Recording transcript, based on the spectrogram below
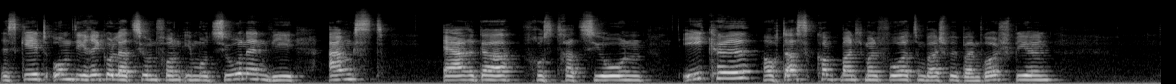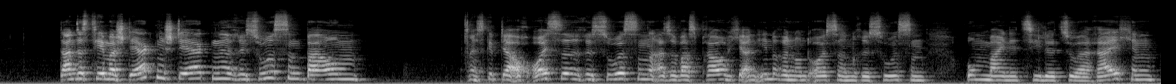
Es geht um die Regulation von Emotionen wie Angst, Ärger, Frustration, Ekel. Auch das kommt manchmal vor, zum Beispiel beim Golfspielen. Dann das Thema Stärken, Stärken, Ressourcenbaum, es gibt ja auch äußere Ressourcen, also was brauche ich an inneren und äußeren Ressourcen, um meine Ziele zu erreichen.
